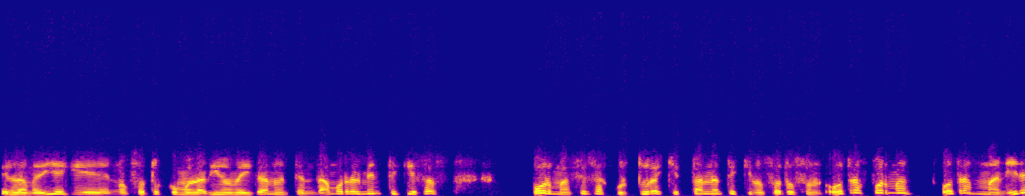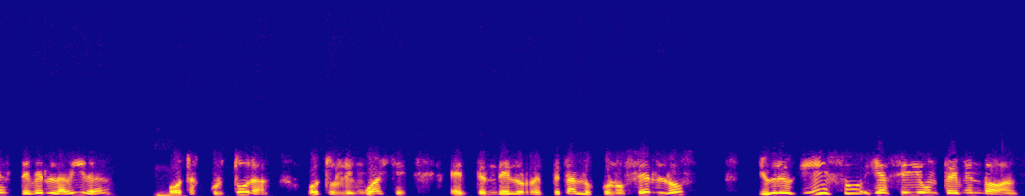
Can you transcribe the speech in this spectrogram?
en la medida que nosotros como latinoamericanos entendamos realmente que esas formas, esas culturas que están antes que nosotros son otras formas, otras maneras de ver la vida, mm. otras culturas, otros lenguajes, entenderlos, respetarlos, conocerlos, yo creo que eso ya sería un tremendo avance.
